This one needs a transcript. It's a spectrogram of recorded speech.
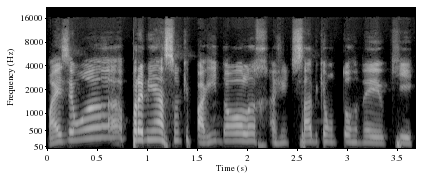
Mas é uma premiação que paga em dólar. A gente sabe que é um torneio que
